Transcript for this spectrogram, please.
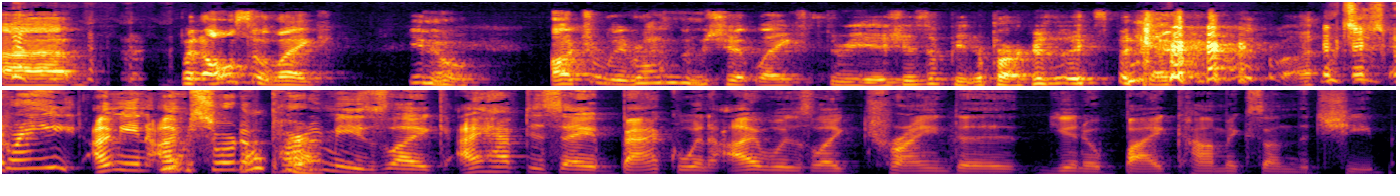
Uh, but also like you know utterly random shit like three issues of Peter Parker the Spectacular. which is great. I mean, I'm sort of part of me is like I have to say back when I was like trying to, you know, buy comics on the cheap,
